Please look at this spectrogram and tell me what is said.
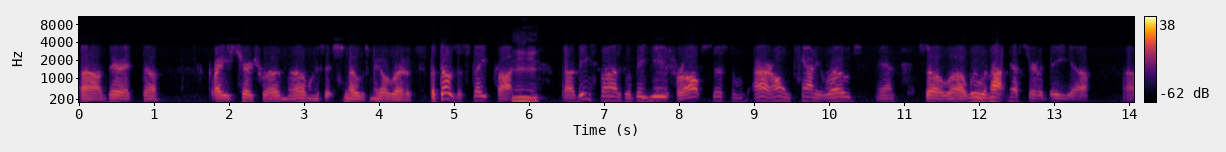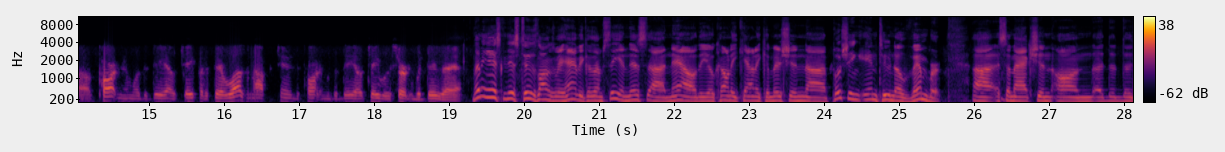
uh, there at uh, Grays Church Road, and the other one is at Snows Mill Road. But those are state projects. Mm-hmm. Uh, these funds will be used for off-system, our own county roads, and so uh, we will not necessarily be uh, uh, partnering with the DOT. But if there was an opportunity to partner with the DOT, we certainly would do that. Let me ask you this too, as long as we have you, because I'm seeing this uh, now. The Oconee County Commission uh, pushing into November uh, some action on uh, the, the,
